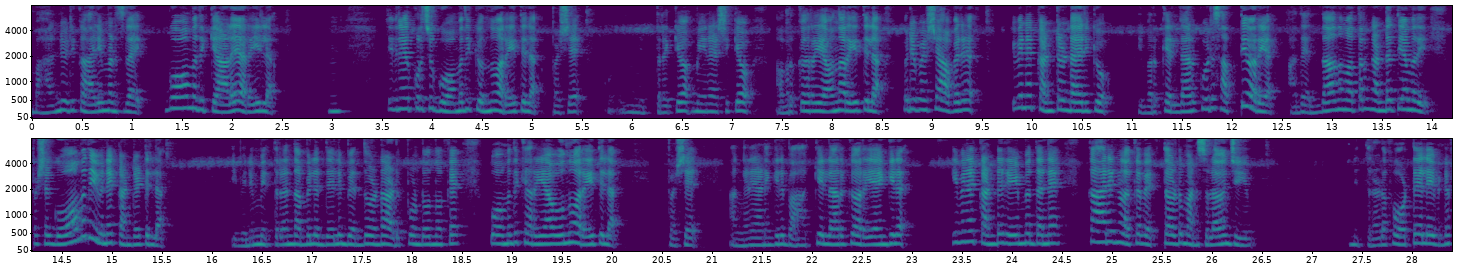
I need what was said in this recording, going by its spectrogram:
ബാലന് ഒരു കാര്യം മനസ്സിലായി. ഗോമതിക്ക് ആളെ അറിയില്ല. ഇതിനെക്കുറിച്ച് ഗോമതിക്കൊന്നും അറിയത്തില്ല. പക്ഷെ മിത്രയ്ക്കോ മീനാക്ഷിക്കോ അവർക്ക് അറിയാവുന്ന അറിയത്തില്ല. ഒരു പക്ഷെ അവർ ഇവനെ കണ്ടിട്ടുണ്ടായിരിക്കോ ഇവർക്ക് എല്ലാവർക്കും ഒരു സത്യം അറിയാം. അതെന്താന്ന് മാത്രം കണ്ടെത്തിയാൽ മതി. പക്ഷെ ഗോമതി ഇവനെ കണ്ടിട്ടില്ല. ഇവനും മിത്രനും തമ്മിൽ എന്തെങ്കിലും ബന്ധമുണ്ടോ അടുപ്പുണ്ടോ എന്നൊക്കെ ഗോമതിക്ക് അറിയാവോന്നും അറിയത്തില്ല. പക്ഷെ അങ്ങനെയാണെങ്കിൽ ബാക്കി എല്ലാവർക്കും അറിയാമെങ്കിൽ ഇവനെ കണ്ടു കഴിയുമ്പോൾ തന്നെ കാര്യങ്ങളൊക്കെ വ്യക്തമായിട്ട് മനസ്സിലാവുകയും ചെയ്യും. മിത്രയുടെ ഫോട്ടോയല്ലേ ഇവന്റെ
